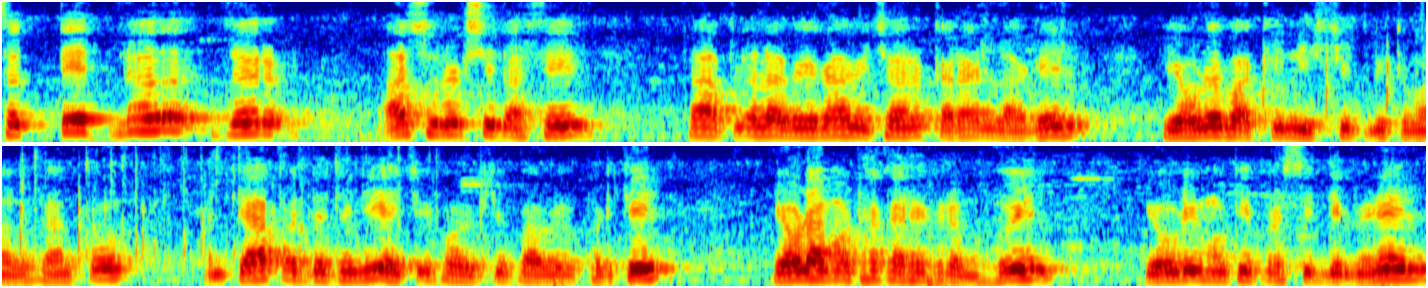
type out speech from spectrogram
सत्तेतनं जर असुरक्षित असेल तर आपल्याला वेगळा विचार करायला लागेल. एवढं बाकी निश्चित मी तुम्हाला सांगतो. आणि त्या पद्धतीने याची पुढची पावलं पडतील. एवढा मोठा कार्यक्रम होईल एवढी मोठी प्रसिद्धी मिळेल.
